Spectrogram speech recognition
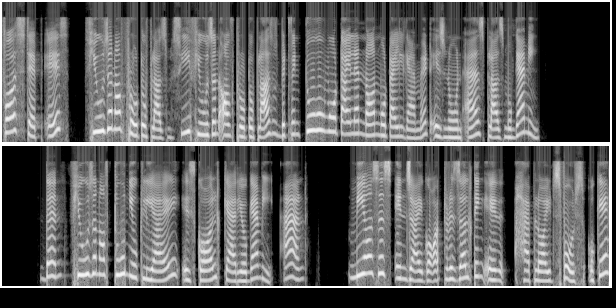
First step is fusion of protoplasm. See, fusion of protoplasm between two motile and non-motile gamete is known as plasmogamy. Then fusion of two nuclei is called karyogamy and meiosis in zygote resulting in haploid spores. Okay.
